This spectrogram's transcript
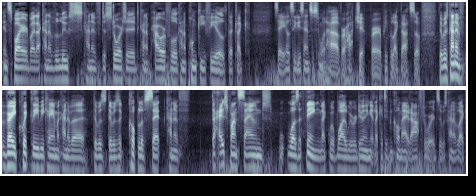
inspired by that kind of loose, kind of distorted, kind of powerful, kind of punky feel that like say LCD Sound System would have or Hot Chip or people like that. So there was kind of very quickly became a kind of a there was there was a couple of set kind of the houseplant sound w- was a thing like w- while we were doing it like it didn't come out afterwards it was kind of like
